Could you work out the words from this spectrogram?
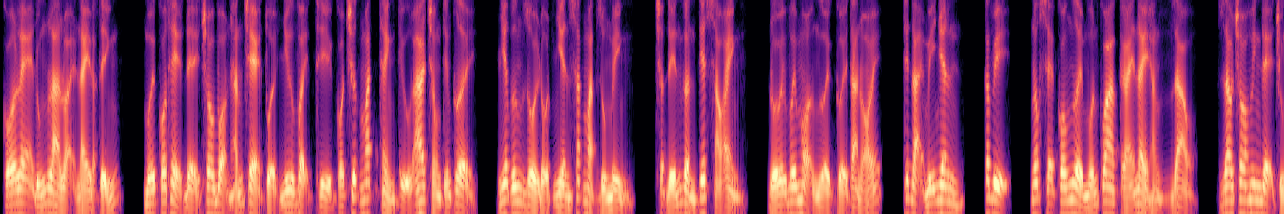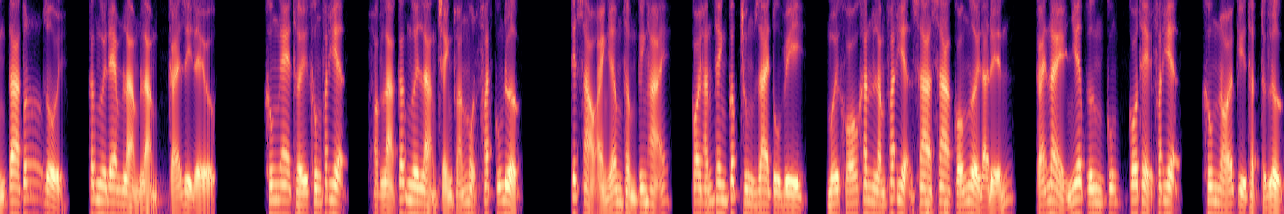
có lẽ đúng là loại này là tính, mới có thể để cho bọn hắn trẻ tuổi như vậy thì có trước mắt thành tựu a trong tiếng cười. Nhiếp ưng rồi đột nhiên sắc mặt dùng mình, chợt đến gần tiết xảo ảnh, đối với mọi người cười ta nói, tiết đại mỹ nhân, các vị nó sẽ có người muốn qua cái này hàng rào, giao cho huynh đệ chúng ta tốt rồi, các ngươi đem làm làm cái gì đều. Không nghe thấy không phát hiện hoặc là các ngươi lảng tránh thoáng một phát cũng được. Tiết xảo ảnh âm thầm kinh hãi, coi hắn thanh cấp trung giai tu vi, mới khó khăn lắm phát hiện xa xa có người đã đến, cái này nhiếp ưng cũng có thể phát hiện, không nói kỳ thật thực lực,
